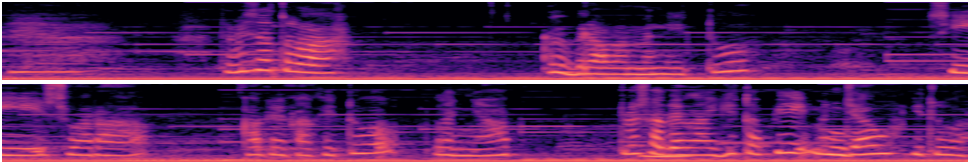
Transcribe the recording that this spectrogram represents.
Iya. Tapi setelah beberapa menit itu si suara kakek-kakek itu lenyap. Terus ada lagi tapi menjauh gitu loh.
